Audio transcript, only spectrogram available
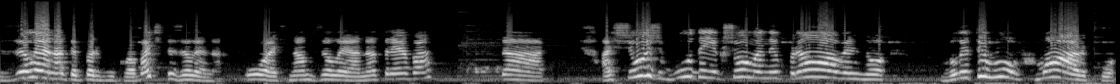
Зелена тепер буква. Бачите, зелена? Ось, нам зелена треба. Так. А що ж буде, якщо ми неправильно влетимо в хмарку?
